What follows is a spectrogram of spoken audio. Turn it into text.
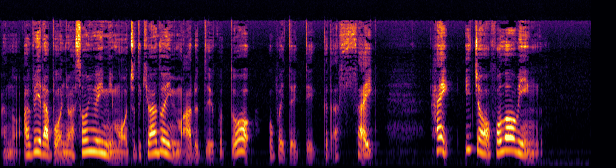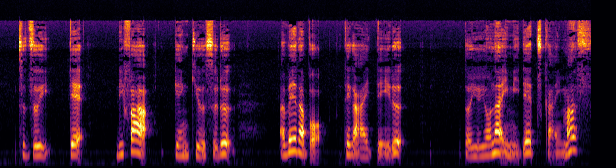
あのアベラボーにはそういう意味もちょっと際どい意味もあるということを覚えておいてください。はい。以上フォロー w i n g 続いてリファー言及するアベラボー手が空いているというような意味で使います。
